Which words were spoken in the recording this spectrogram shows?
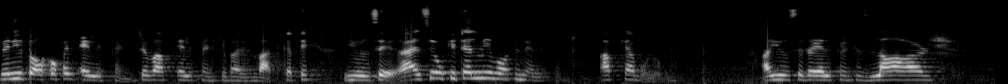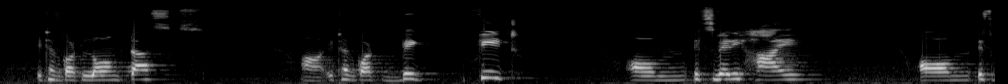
when you talk of an elephant जब आप एलिफेंट के बारे में बात करते will say I say okay tell me about an elephant आप क्या बोलोगे? I you say the elephant is large it has got long tusks uh, it has got big feet um, it's very high um, it's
